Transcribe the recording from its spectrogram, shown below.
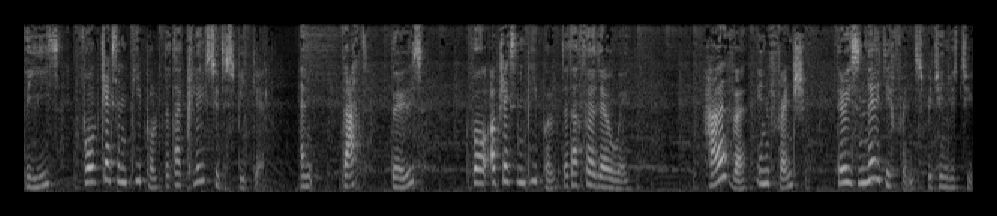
these, for objects and people that are close to the speaker, and that, those, for objects and people that are further away. However, in French, there is no difference between the two.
